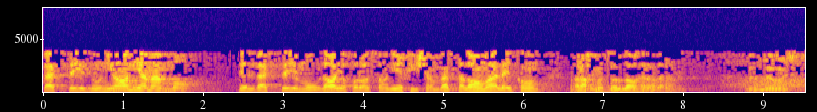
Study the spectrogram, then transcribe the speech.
بسته دنیا نیم اما دلبسته مولای خراسانی خیشم. و سلام علیکم و رحمت الله و برکاته.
